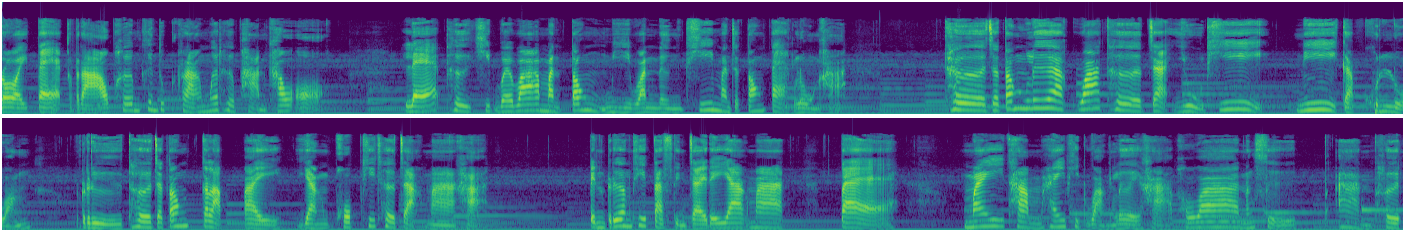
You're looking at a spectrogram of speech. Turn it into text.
รอยแตกร้าวเพิ่มขึ้นทุกครั้งเมื่อเธอผ่านเข้าออก และเธอคิดไว้ว่ามันต้องมีวันหนึ่งที่มันจะต้องแตกลงค่ะ เธอจะต้องเลือกว่าเธอจะอยู่ที่นี่กับคุณหลวง หรือเธอจะต้องกลับไปยังภพที่เธอจากมาค่ะ เป็นเรื่องที่ตัดสินใจได้ยากมาก แต่ไม่ทำให้ผิดหวังเลยค่ะ เพราะว่าหนังสืออ่านเพลิน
